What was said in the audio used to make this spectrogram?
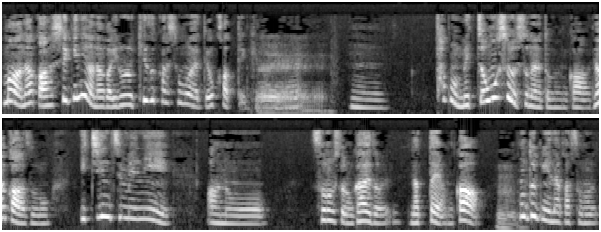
まあなんか足的にはなんかいろいろ気づかせてもらえてよかったんけどね。えうん。多分めっちゃ面白い人なんやと思うんか。なんかその、1日目に、あの、その人のガイドになったやんか。ーうんその時になんかその、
